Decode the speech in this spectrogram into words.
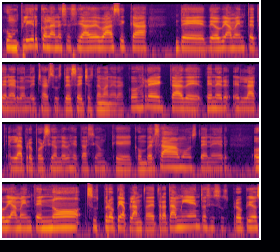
cumplir con la necesidad de básica de, obviamente tener donde echar sus desechos de manera correcta, de tener la, la proporción de vegetación que conversamos, tener obviamente no su propia planta de tratamientos y sus propios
